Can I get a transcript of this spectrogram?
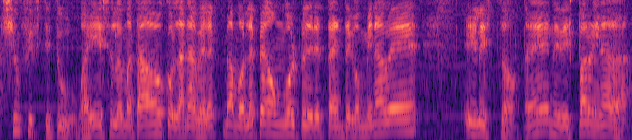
Action 52. Ahí se lo he matado con la nave. Vamos, le he pegado un golpe directamente con mi nave y listo. ¿eh? Ni disparo ni nada.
